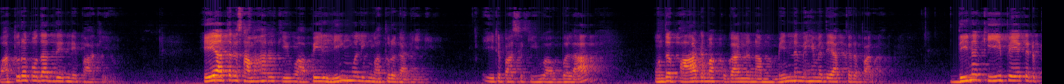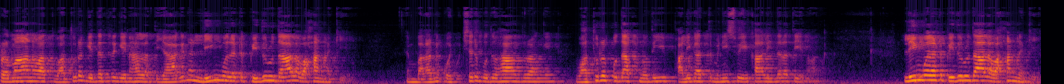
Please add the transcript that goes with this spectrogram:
වතුර පොදත් දෙන්න එපා කියෝ. ඒ අතර සමහරු කිව් අපේ ලිංවලින් වතුර ගනීනේ. ඊට පස්ස කිව්ව අබ්බලා හොඳ පාඩමක් උගන්න නම් මෙන්න මෙහෙම දෙයක් කර පලා. දින කීපයකට ප්‍රමාණවත් වතුර ගෙදරට ගෙනහල්ල තියාගෙන ලිංවලට පිදුරු දාලා වහන්න කියව. බලන්න කොච්චර බුදුහාදුරන්ගේ වතුර පොදක් නොදී පලිගත්ත මිනිස්සු ඒ කාල ඉදල තියෙනවා. ලිංවලට පිදුරු දාලා වහන්න කී.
